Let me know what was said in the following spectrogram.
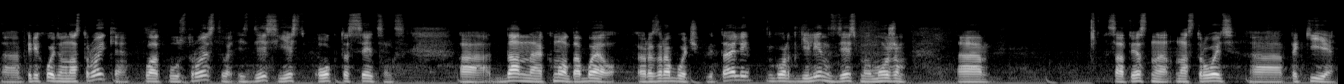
А, переходим в настройки, вкладку устройства, и здесь есть Octa Settings. А, данное окно добавил разработчик Виталий, город Гелин. Здесь мы можем, а, соответственно, настроить такие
